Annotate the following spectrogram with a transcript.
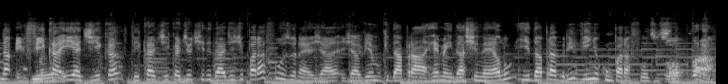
Não, e fica aí a dica, fica a dica de utilidade de parafuso, né? Já, já vimos que dá pra remendar chinelo e dá pra abrir vinho com parafusos. Opa!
